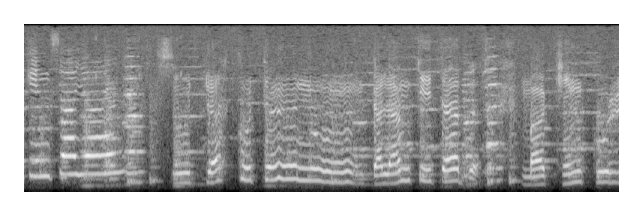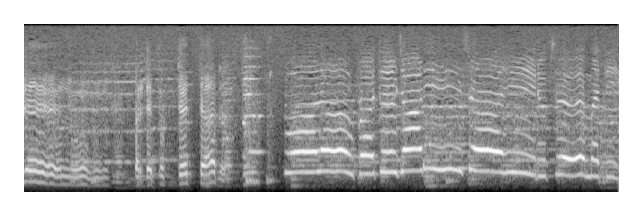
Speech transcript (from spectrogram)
makin sayang Sudah ku tenung dalam kitab Makin ku renung berdetuk detab Walau apa terjadi sehidup semati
